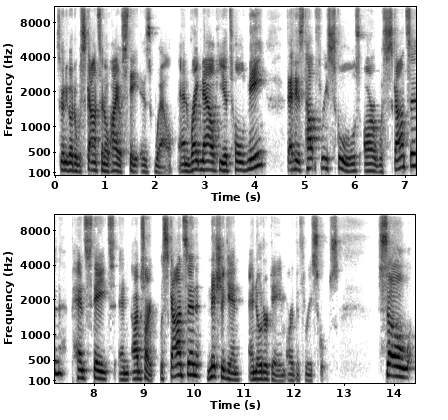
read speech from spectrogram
He's going to go to Wisconsin, Ohio State as well. And right now he had told me that his top three schools are Wisconsin, Penn State, and I'm sorry, Wisconsin, Michigan, and Notre Dame are the three schools. So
